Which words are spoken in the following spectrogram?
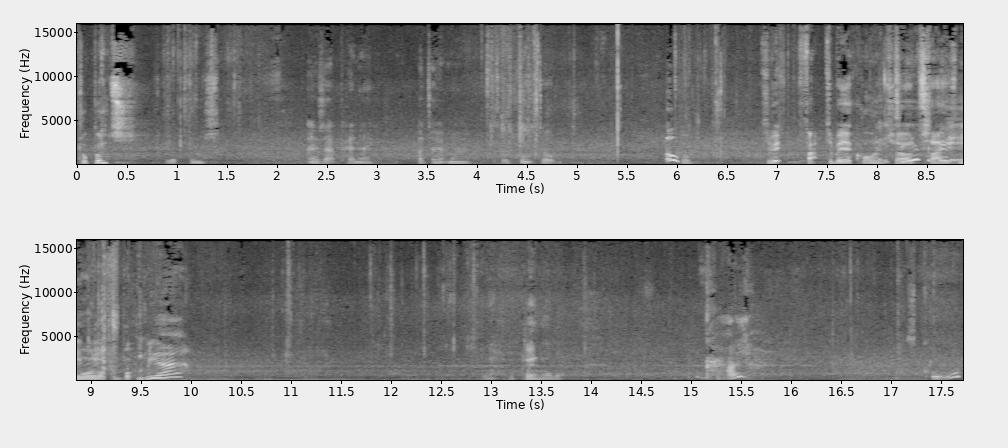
Twopence. Twopence. Is that penny? I don't know. It's bumped up. Oh! oh. It's a bit fat to be a coin, so I'd say it's more like a button. Yeah. yeah we'll clean that up. Okay. That's cool.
